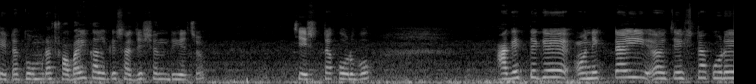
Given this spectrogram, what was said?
যেটা তোমরা সবাই কালকে সাজেশন দিয়েছ। চেষ্টা করব। আগের থেকে অনেকটাই চেষ্টা করে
